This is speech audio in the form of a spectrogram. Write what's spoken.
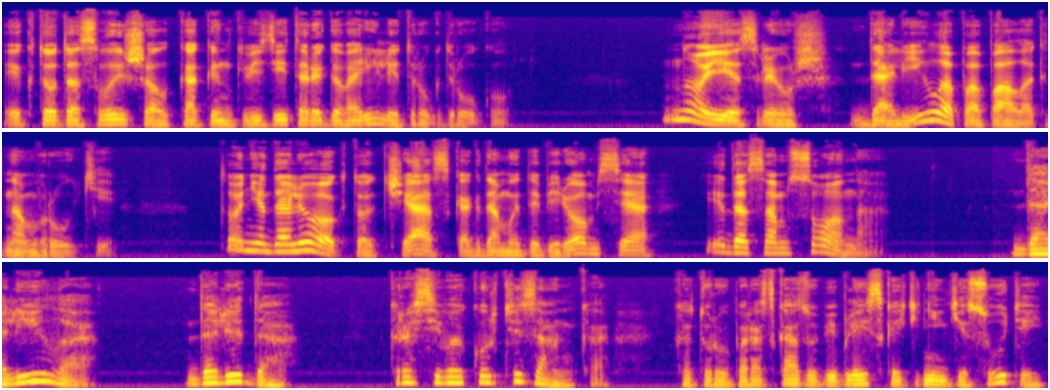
И кто-то слышал, как инквизиторы говорили друг другу. Но если уж Далила попала к нам в руки, то недалек тот час, когда мы доберемся и до Самсона. Далила Далида, красивая куртизанка, которую по рассказу библейской книги Судей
